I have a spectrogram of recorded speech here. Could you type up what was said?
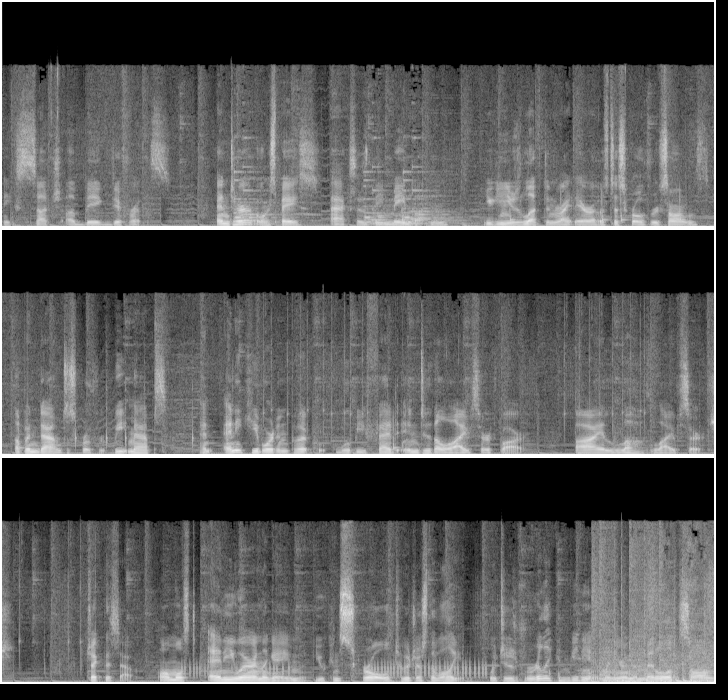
makes such a big difference. Enter, or space, acts as the main button. You can use left and right arrows to scroll through songs, up and down to scroll through beat maps, and any keyboard input will be fed into the live search bar. I love live search. Check this out. Almost anywhere in the game, you can scroll to adjust the volume, which is really convenient when you're in the middle of a song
